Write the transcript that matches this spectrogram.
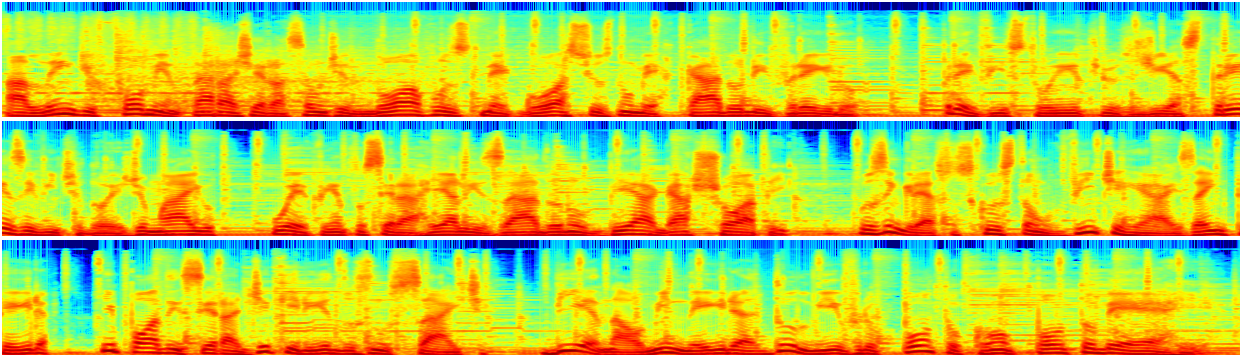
além de fomentar a geração de novos negócios no mercado livreiro. Previsto entre os dias 13 e 22 de maio, o evento será realizado no BH Shopping. Os ingressos custam 20 reais a inteira e podem ser adquiridos no site bienalmineiradolivro.com.br.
